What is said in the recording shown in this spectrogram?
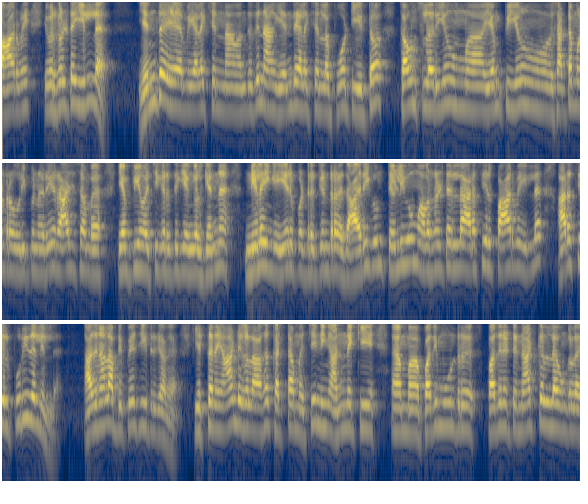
பார்வை இவர்கள்ட்ட இல்லை. எந்த எலெக்ஷன் நான் வந்தது நாங்கள் எந்த எலெக்ஷனில் போட்டியிட்டோம் கவுன்சிலரையும் எம்பியும் சட்டமன்ற உறுப்பினரையும் ராஜ்யசபா எம்பியும் வச்சுக்கிறதுக்கு எங்களுக்கு என்ன நிலை இங்கே ஏற்பட்டிருக்குன்ற அறிவும் தெளிவும் அவர்கள்ட்ட இல்லை. அரசியல் பார்வை இல்லை அரசியல் புரிதல் இல்லை. அதனால அப்படி பேசிக்கிட்டு இருக்காங்க. இத்தனை ஆண்டுகளாக கட்டமைச்சு நீங்கள் அன்னைக்கு பதிமூன்று பதினெட்டு நாட்களில் உங்களை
